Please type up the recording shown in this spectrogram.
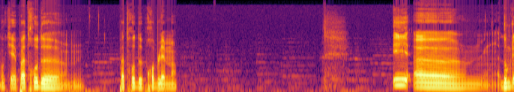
donc il n'y avait pas trop de pas trop de problèmes. Et donc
